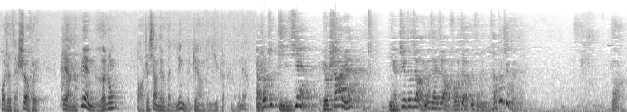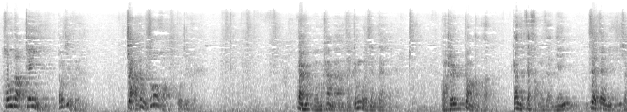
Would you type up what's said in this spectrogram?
或者在社会这样的变革中保持相对稳定的这样的一个容量。说是底线，比如杀人。你看，基督教、犹太教、佛教、伊斯兰教，他都忌讳的，是吧？偷盗、奸淫都忌讳的，假证说谎都忌讳。但是我们看看啊，在中国现在，把车撞倒了，干脆再反过来再免，再再免一下，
